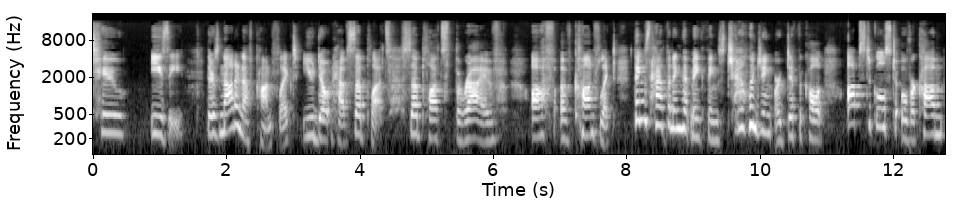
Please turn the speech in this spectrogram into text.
too easy. There's not enough conflict. You don't have subplots. Subplots thrive off of conflict. Things happening that make things challenging or difficult obstacles to overcome,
